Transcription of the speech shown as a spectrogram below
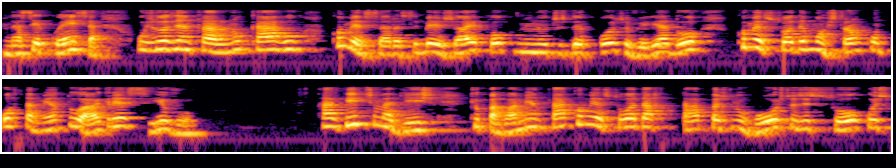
Na sequência, os dois entraram no carro, começaram a se beijar e poucos minutos depois o vereador começou a demonstrar um comportamento agressivo. A vítima diz que o parlamentar começou a dar tapas no rosto e socos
